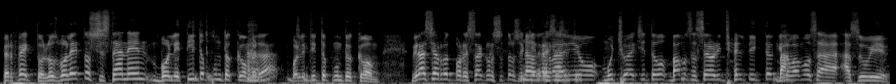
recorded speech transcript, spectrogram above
Perfecto. Los boletos están en boletito.com, ¿verdad? Boletito.com. Gracias, Rod, por estar con nosotros aquí No, en la radio. Mucho éxito. Vamos a hacer ahorita el TikTok y lo vamos a, a subir.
